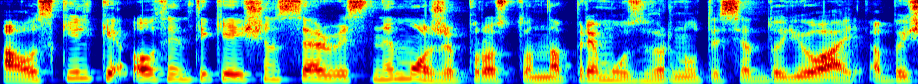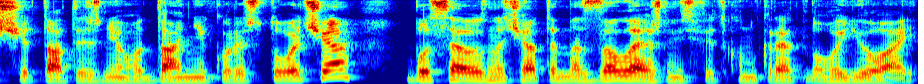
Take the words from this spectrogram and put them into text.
А оскільки Authentication Service не може просто напряму звернутися до UI, аби щитати з нього дані користувача, бо це означатиме залежність від конкретного UI,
